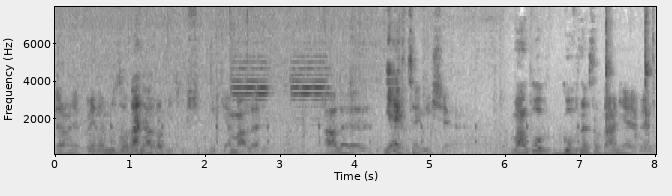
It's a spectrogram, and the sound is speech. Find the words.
Ja nie powinienem zadania robić z wykrzyknikiem, ale... Ale nie chce mi się. Mam głów, główne zadanie, więc...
